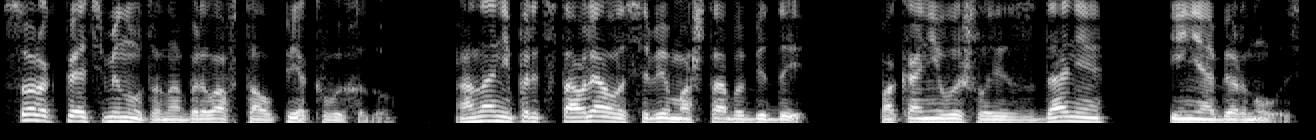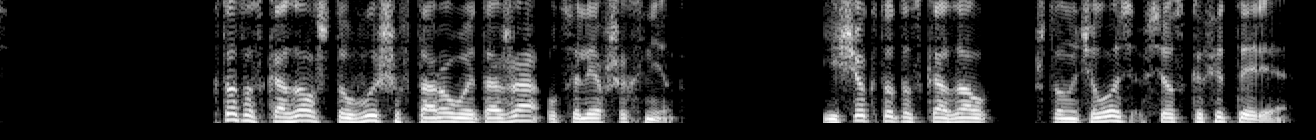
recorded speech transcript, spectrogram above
45 минут она брела в толпе к выходу. Она не представляла себе масштаба беды, пока не вышла из здания и не обернулась. Кто-то сказал, что выше второго этажа уцелевших нет. Еще кто-то сказал, что началось все с кафетерия.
